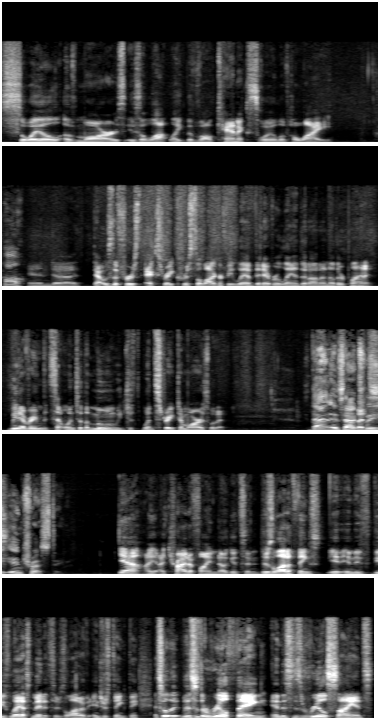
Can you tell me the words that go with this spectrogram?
soil of Mars is a lot like the volcanic soil of Hawaii. Huh. And uh, that was the first X-ray crystallography lab that ever landed on another planet. We never even sent one to the moon. We just went straight to Mars with it. That is so actually interesting. Yeah, I, I try to find nuggets, and there's a lot of things in, in these, these last minutes. There's a lot of interesting things, and so this is a real thing, and this is real science.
